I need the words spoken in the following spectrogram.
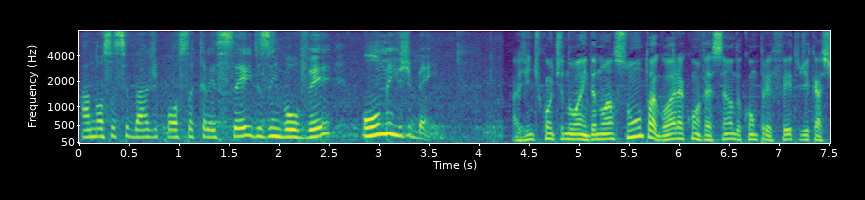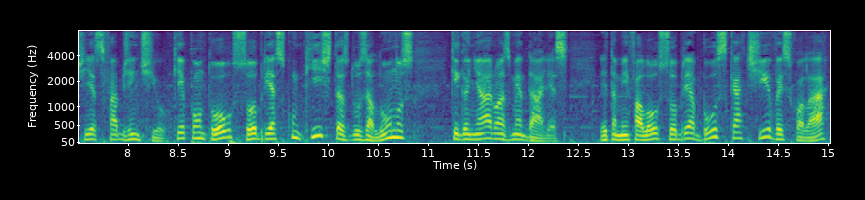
a nossa cidade possa crescer e desenvolver homens de bem. A gente continua ainda no assunto, agora conversando com o prefeito de Caxias, Fábio Gentil, que pontuou sobre as conquistas dos alunos que ganharam as medalhas. Ele também falou sobre a busca ativa escolar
